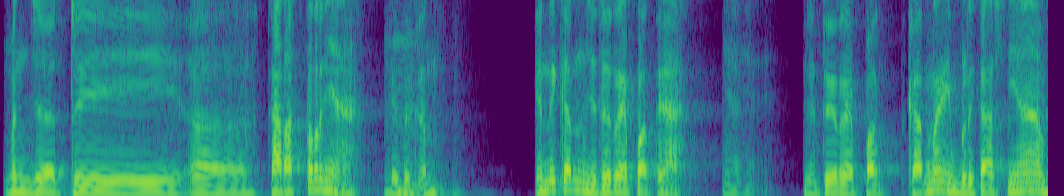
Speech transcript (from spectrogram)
menjadi eh, karakternya gitu kan ini kan menjadi repot ya Ya, ya, ya. menjadi repot karena implikasinya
